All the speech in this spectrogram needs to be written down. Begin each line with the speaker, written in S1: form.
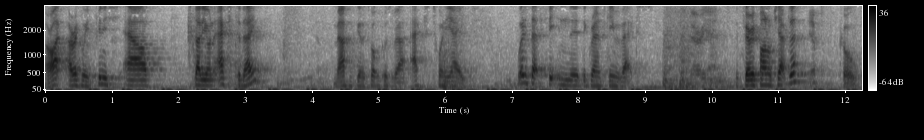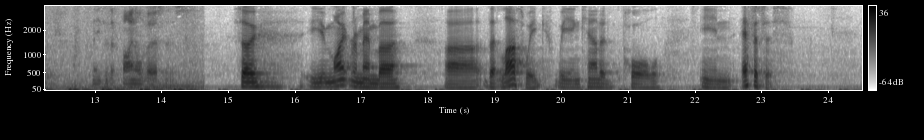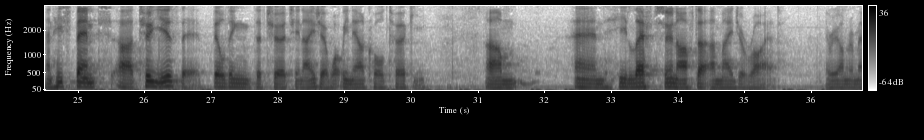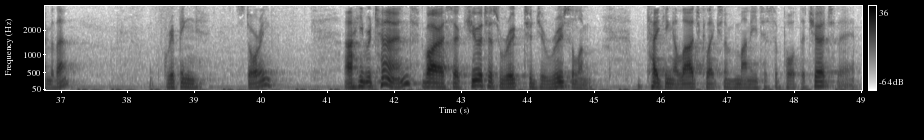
S1: All right, I reckon we finish our study on Acts today. Malcolm's going to talk to us about Acts 28. Where does that fit in the, the grand scheme of Acts?
S2: The very end.
S1: The very final chapter?
S2: Yep.
S1: Cool.
S2: These are the final verses.
S3: So, you might remember uh, that last week we encountered Paul in Ephesus. And he spent uh, two years there building the church in Asia, what we now call Turkey. Um, and he left soon after a major riot. Everyone remember that? Gripping story. Uh, he returned via a circuitous route to Jerusalem, taking a large collection of money to support the church there.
